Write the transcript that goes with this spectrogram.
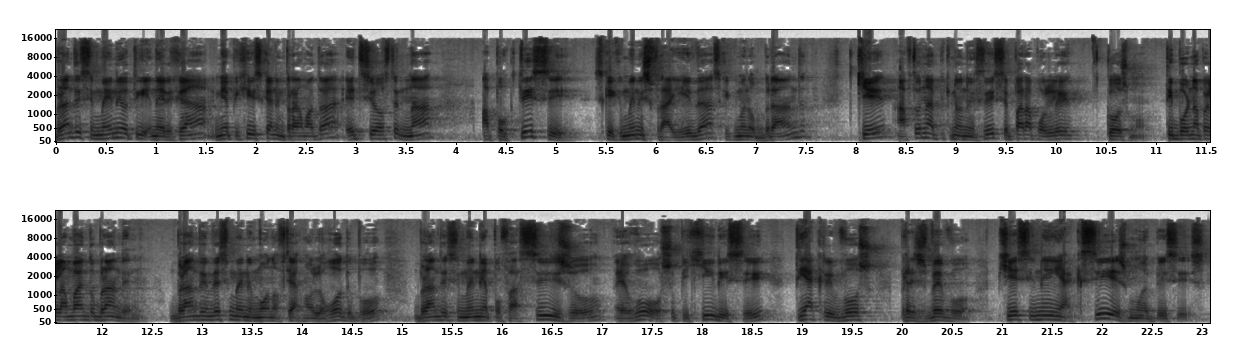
Branding σημαίνει ότι ενεργά μια επιχείρηση κάνει πράγματα έτσι ώστε να αποκτήσει συγκεκριμένη σφραγίδα, συγκεκριμένο brand και αυτό να επικοινωνηθεί σε πάρα πολύ κόσμο. Τι μπορεί να περιλαμβάνει το branding; Branding δεν σημαίνει μόνο φτιάχνω λογότυπο. Branding σημαίνει αποφασίζω εγώ ως επιχείρηση τι ακριβώς πρεσβεύω. Ποιες είναι οι αξίες μου επίσης.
